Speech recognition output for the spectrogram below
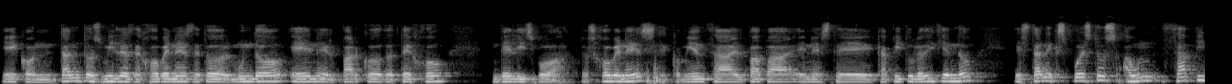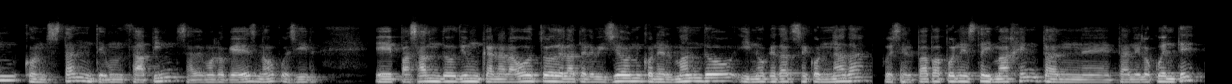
eh, con tantos miles de jóvenes de todo el mundo en el Parco do Tejo de Lisboa. Los jóvenes, eh, comienza el Papa en este capítulo diciendo, están expuestos a un zapping constante. Un zapping, sabemos lo que es, ¿no? Pues ir eh, pasando de un canal a otro de la televisión con el mando y no quedarse con nada, pues el Papa pone esta imagen tan, eh, tan elocuente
